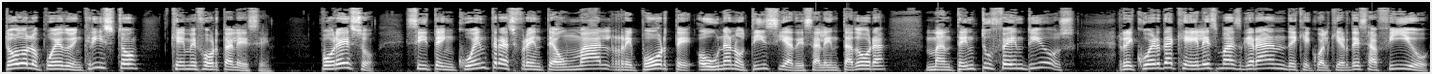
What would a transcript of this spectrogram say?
Todo lo puedo en Cristo que me fortalece. Por eso, si te encuentras frente a un mal reporte o una noticia desalentadora, mantén tu fe en Dios. Recuerda que Él es más grande que cualquier desafío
